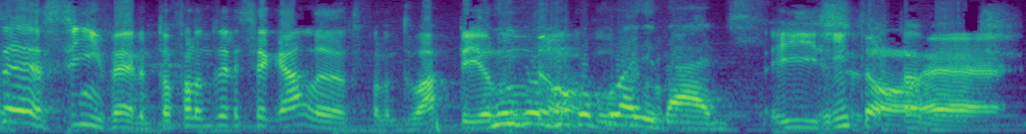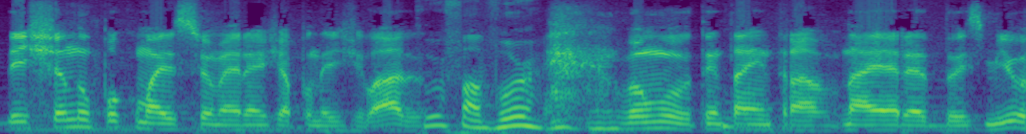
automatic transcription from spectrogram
É, sim, velho. Não tô falando dele ser galã, tô falando do apelo Nível do de popularidade. Isso, Então, é, deixando um pouco mais esse Homem-Aranha japonês de lado, Por favor. vamos tentar entrar na era 2000.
